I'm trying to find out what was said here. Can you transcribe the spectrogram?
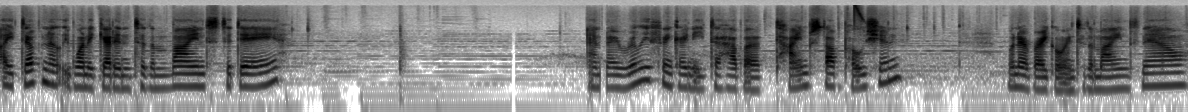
I definitely want to get into the mines today. And I really think I need to have a time stop potion whenever I go into the mines now.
